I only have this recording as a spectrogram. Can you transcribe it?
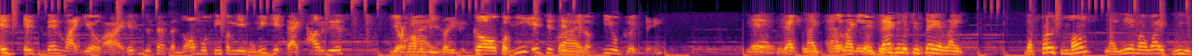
it's it's been like, yo, all right, this is the sense of normalcy for me. When we get back out of this, yo, I'm gonna be ready to go. For me, it's just it's been a feel good thing. Yeah, definitely. Like, I- like exactly what you're saying. Like the first month, like me and my wife, we was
